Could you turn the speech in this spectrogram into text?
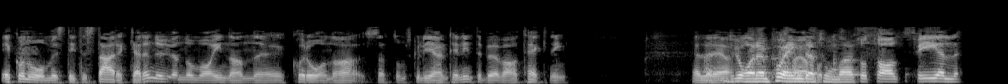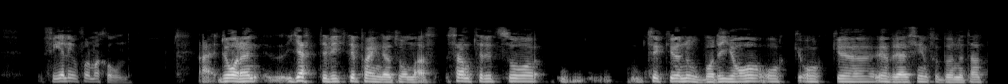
ekonomiskt lite starkare nu än de var innan eh, corona så att de skulle egentligen inte behöva ha täckning. Eller du har en poäng har där Thomas. Totalt fel, fel information. Du har en jätteviktig poäng där Thomas. Samtidigt så tycker jag nog både jag och, och eh, övriga i simförbundet att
